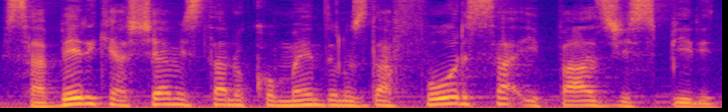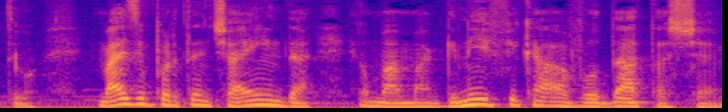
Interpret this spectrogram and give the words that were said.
Saber que Hashem está no comando nos dá força e paz de espírito. Mais importante ainda, é uma magnífica avodat Hashem.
